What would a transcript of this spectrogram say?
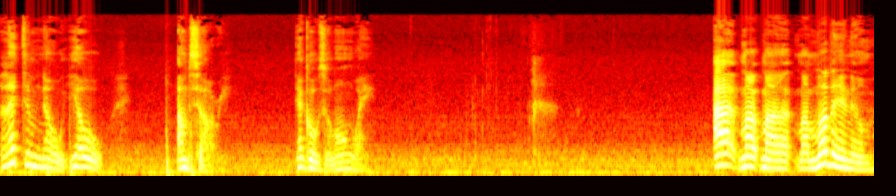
let them know, yo, I'm sorry. That goes a long way. I my my my mother and them,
